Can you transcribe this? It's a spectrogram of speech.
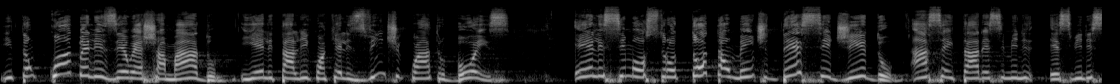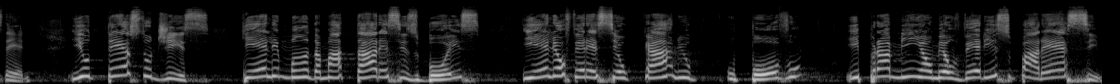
Então, quando Eliseu é chamado, e ele está ali com aqueles 24 bois, ele se mostrou totalmente decidido a aceitar esse, esse ministério. E o texto diz que ele manda matar esses bois e ele ofereceu carne o, povo. E para mim, ao meu ver, isso parece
